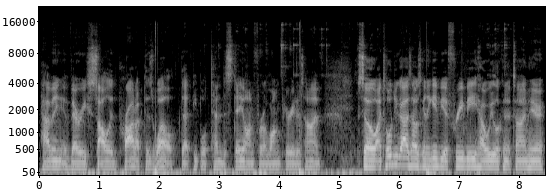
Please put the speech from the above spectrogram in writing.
having a very solid product as well that people tend to stay on for a long period of time. So I told you guys I was going to give you a freebie. How are we looking at time here?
